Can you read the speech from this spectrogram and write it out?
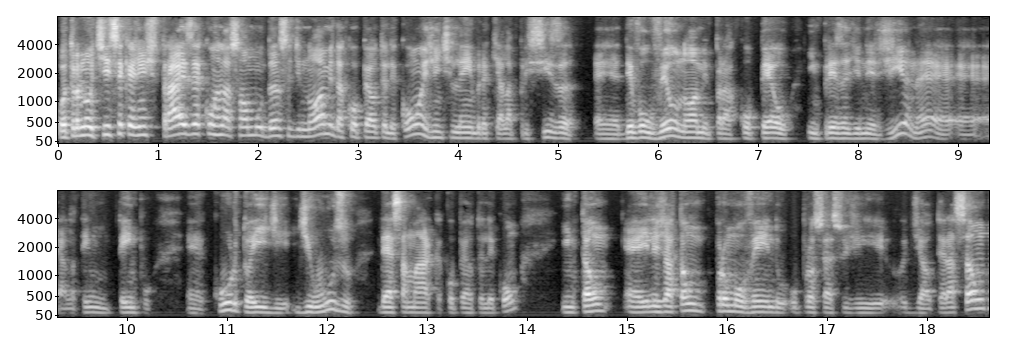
Outra notícia que a gente traz é com relação à mudança de nome da Copel Telecom. A gente lembra que ela precisa é, devolver o nome para Copel Empresa de Energia, né? É, é, ela tem um tempo é, curto aí de, de uso dessa marca Copel Telecom. Então, é, eles já estão promovendo o processo de, de alteração.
